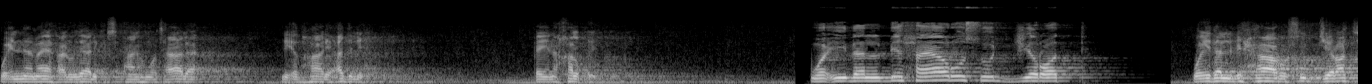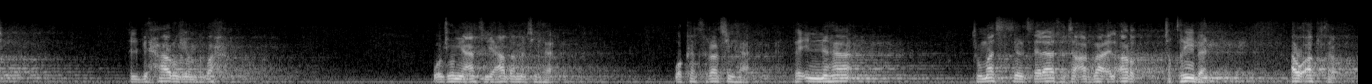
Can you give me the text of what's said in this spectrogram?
وإنما يفعل ذلك سبحانه وتعالى لإظهار عدله بين خلقه. وإذا البحار سجرت. وإذا البحار سجرت البحار جمع بحر وجمعت لعظمتها وكثرتها فإنها تمثل ثلاثة أرباع الأرض تقريبا أو أكثر.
